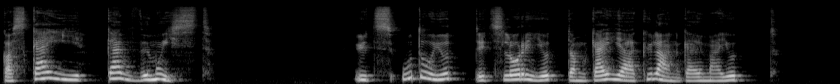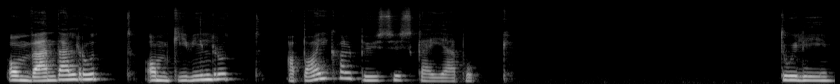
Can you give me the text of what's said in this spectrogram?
kas käi kävvü mõist? üts udujutt, üts lorijutt om käia külän käümä jutt. om vändälrutt, om kivilrutt, a paigal püssüs käiäpukk. tuli,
